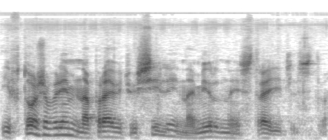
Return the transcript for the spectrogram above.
и в то же время направить усилия на мирное строительство.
